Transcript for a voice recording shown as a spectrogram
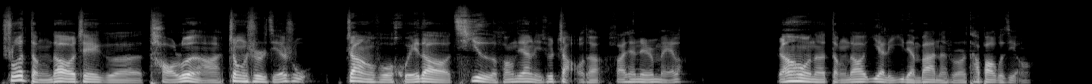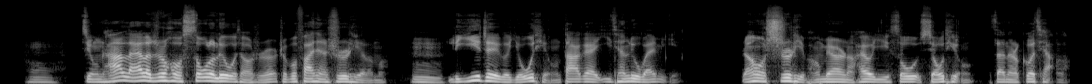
说等到这个讨论啊正式结束，丈夫回到妻子的房间里去找她，发现这人没了。然后呢，等到夜里一点半的时候，他报的警。哦警察来了之后，搜了六个小时，这不发现尸体了吗？嗯离这个游艇大概一千六百米，然后尸体旁边呢还有一艘小艇在那儿搁浅了。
